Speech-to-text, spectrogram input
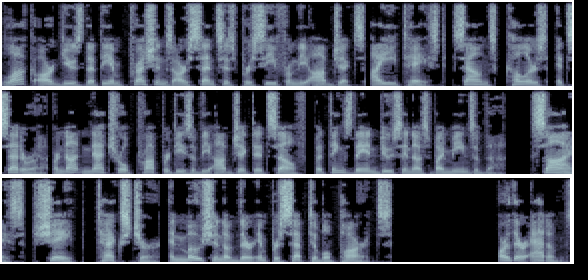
Locke argues that the impressions our senses perceive from the objects i.e. taste, sounds, colors, etc. are not natural properties of the object itself, but things they induce in us by means of the size, shape, texture, and motion of their imperceptible parts. Are there atoms?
